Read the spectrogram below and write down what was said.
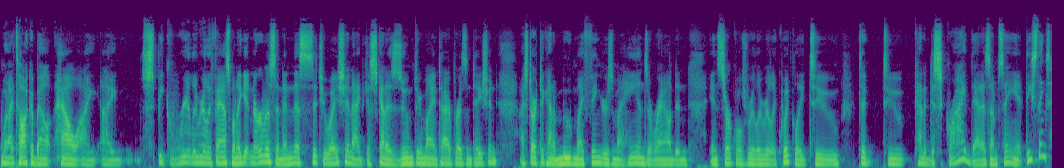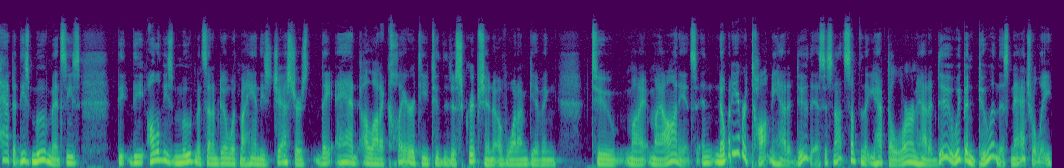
when I talk about how I, I speak really, really fast when I get nervous, and in this situation, I just kind of zoom through my entire presentation. I start to kind of move my fingers and my hands around in, in circles really, really quickly to to to kind of describe that as I'm saying it. These things happen. These movements, these the, the all of these movements that I'm doing with my hand, these gestures, they add a lot of clarity to the description of what I'm giving to my my audience. And nobody ever taught me how to do this. It's not something that you have to learn how to do. We've been doing this naturally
